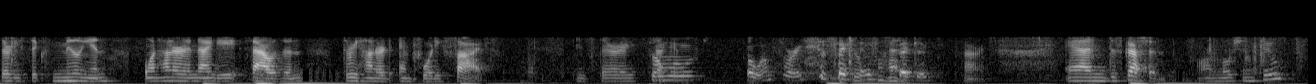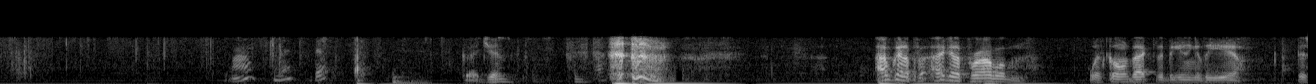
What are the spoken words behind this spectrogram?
thirty-six million, one hundred and ninety-eight thousand, three hundred and forty-five. Is there a So second? moved. Oh, I'm sorry. Second, second. All right. And discussion on motion two? Well, Bill? Go ahead, Jim. I've got a, I got a problem with going back to the beginning of the year, this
